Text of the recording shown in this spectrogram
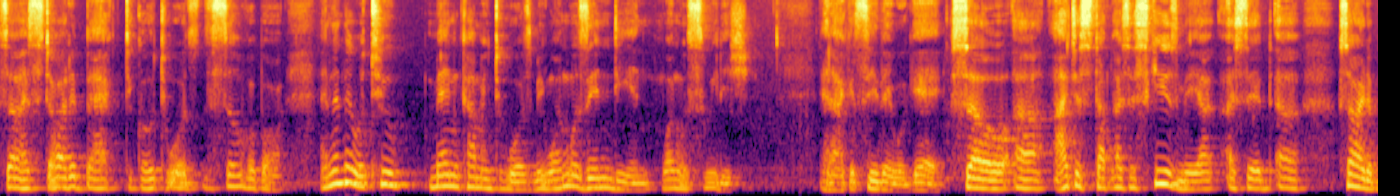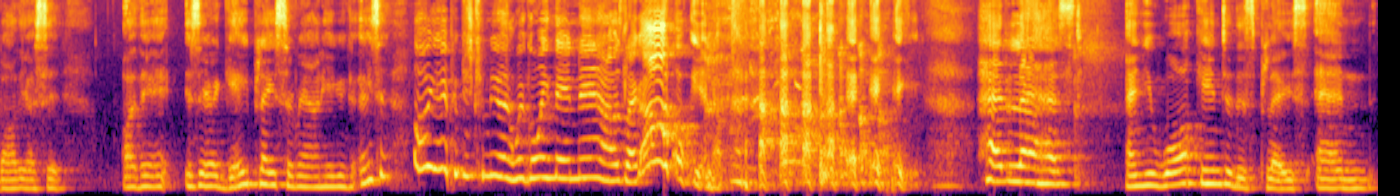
So I started back to go towards the Silver Bar. And then there were two men coming towards me. One was Indian, one was Swedish. And I could see they were gay. So uh, I just stopped. I said, excuse me. I, I said, uh, sorry to bother you. I said, are there is there a gay place around here? And he said, oh yeah, People's Community. We're going there now. I was like, oh, you know. At last, and you walk into this place, and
